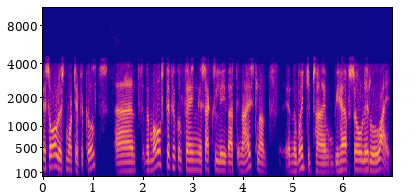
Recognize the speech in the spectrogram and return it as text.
is always more difficult. And the most difficult thing is actually that in Iceland, in the wintertime, we have so little light.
